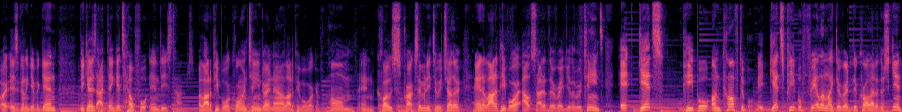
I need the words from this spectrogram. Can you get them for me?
uh, is going to give again because I think it's helpful in these times. A lot of people are quarantined right now, a lot of people are working from home in close proximity to each other, and a lot of people are outside of their regular routines. It gets people uncomfortable. It gets people feeling like they're ready to crawl out of their skin,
